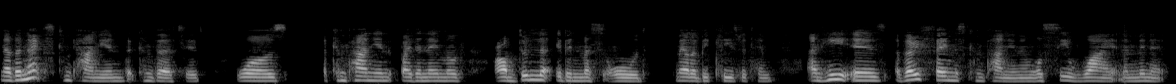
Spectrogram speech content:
Now the next companion that converted was a companion by the name of Abdullah ibn Mas'ud. May Allah be pleased with him. And he is a very famous companion and we'll see why in a minute.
